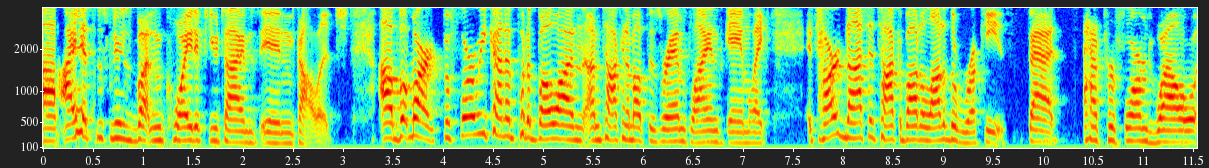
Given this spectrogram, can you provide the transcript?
Uh, I hit the snooze button quite a few times in college. Uh, but Mark, before we kind of put a bow on on talking about this Rams Lions game, like it's hard not to talk about a lot of the rookies that have performed well.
